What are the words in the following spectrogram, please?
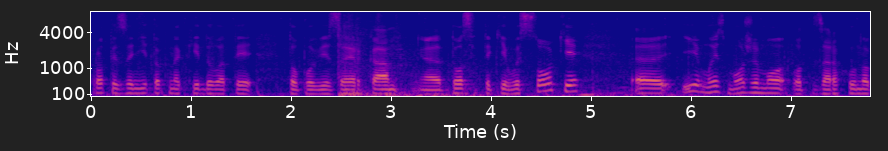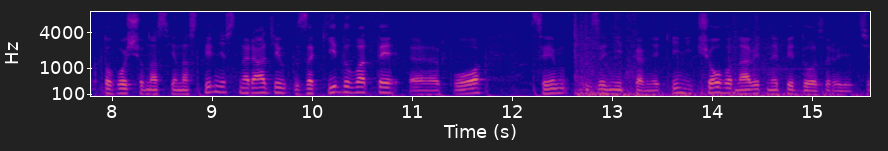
проти зеніток накидувати топові ЗРК е, досить такі високі. Е, І ми зможемо, от за рахунок того, що в нас є настильні снарядів, закидувати по цим зеніткам, які нічого навіть не підозрюють.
